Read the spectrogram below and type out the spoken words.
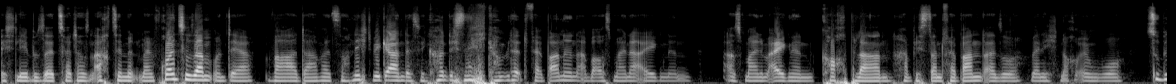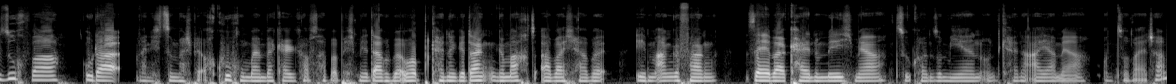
ich lebe seit 2018 mit meinem Freund zusammen und der war damals noch nicht vegan, deswegen konnte ich es nicht komplett verbannen, aber aus meiner eigenen, aus meinem eigenen Kochplan habe ich es dann verbannt. Also wenn ich noch irgendwo zu Besuch war oder wenn ich zum Beispiel auch Kuchen beim Bäcker gekauft habe, habe ich mir darüber überhaupt keine Gedanken gemacht, aber ich habe eben angefangen, selber keine Milch mehr zu konsumieren und keine Eier mehr und so weiter.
